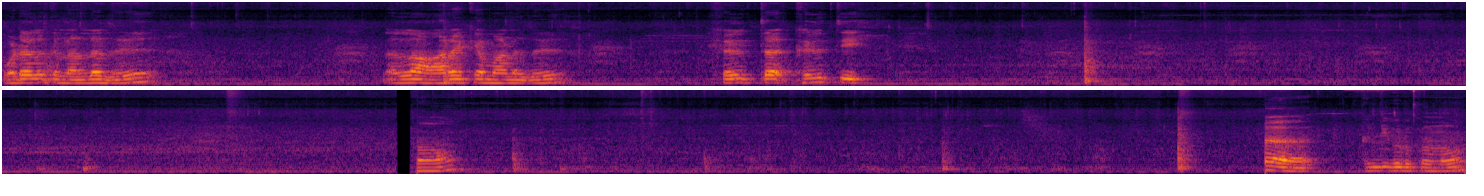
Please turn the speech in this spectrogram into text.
உடலுக்கு நல்லது. நல்லா ஆரோக்கியமானது. ஹெல்த்த ஹெல்த்தி. அப்புறம் கிண்டி கொடுக்கணும்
